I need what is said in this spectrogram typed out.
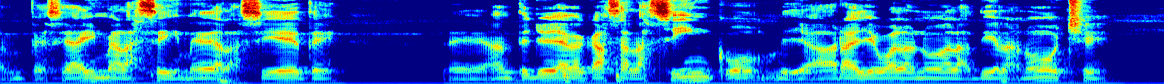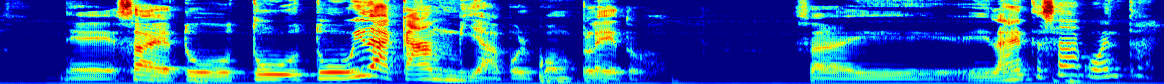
empecé a irme a las 6 y media, a las 7. Eh, antes yo llegaba a casa a las 5, y ahora llego a las 9 a las 10 de la noche. Eh, ¿Sabes? Tu, vida cambia por completo. ¿Sabes? Y, la gente se da cuenta.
